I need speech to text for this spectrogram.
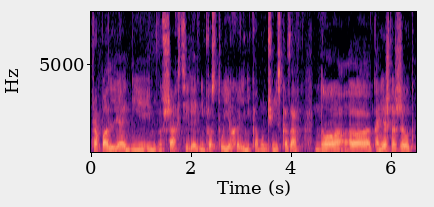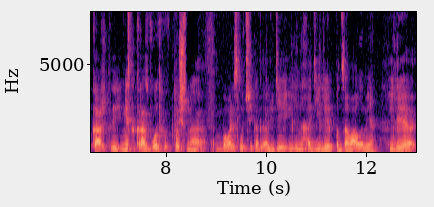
пропали ли они именно в шахте, или они просто уехали, никому ничего не сказав. Но, э, конечно же, вот каждый, несколько раз в год точно бывали случаи, когда людей или находили под завалами, или,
